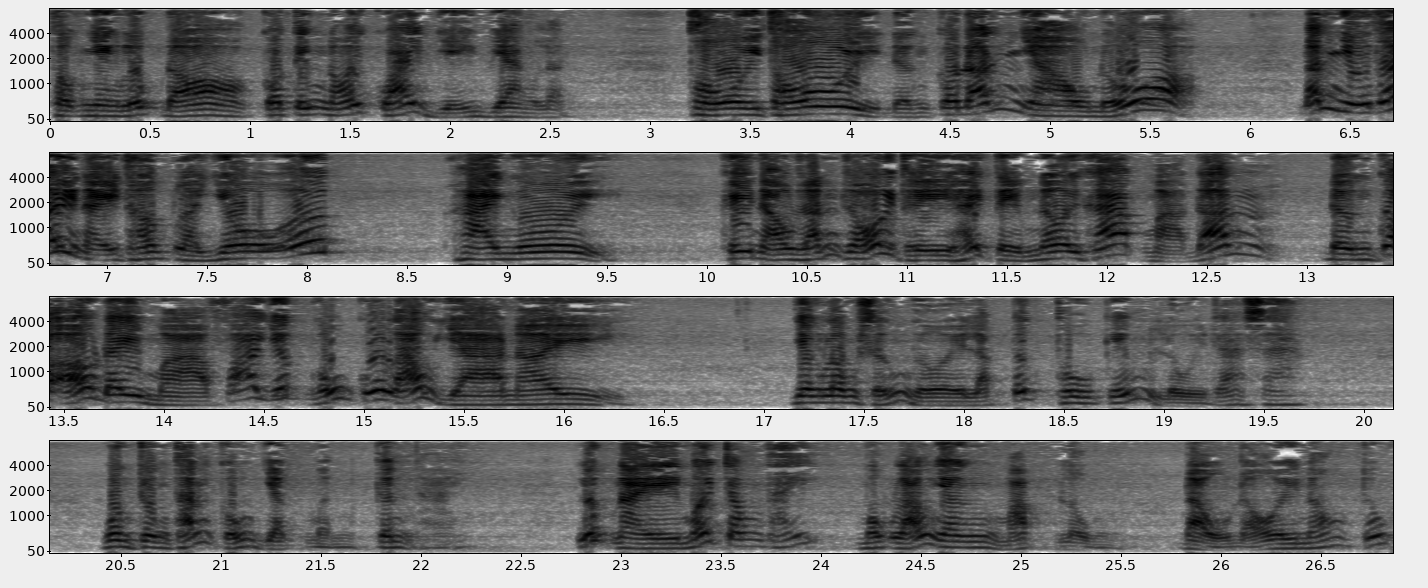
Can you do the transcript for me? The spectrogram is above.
Thột nhiên lúc đó có tiếng nói quái dị vang lên. Thôi thôi, đừng có đánh nhau nữa. Đánh như thế này thật là vô ích. Hai người, khi nào rảnh rỗi thì hãy tìm nơi khác mà đánh. Đừng có ở đây mà phá giấc ngủ của lão già này. Dân Long sững người lập tức thu kiếm lùi ra xa. Quân Trung Thánh cũng giật mình kinh hãi. Lúc này mới trông thấy một lão nhân mập lùng, đầu đội nón trúc,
